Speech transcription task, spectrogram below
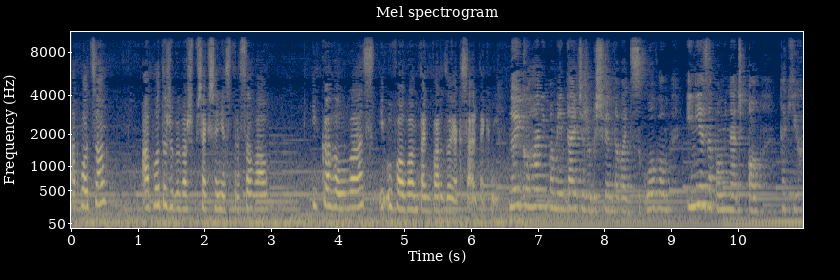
A po co? A po to, żeby wasz psiak się nie stresował i kochał was i ufał wam tak bardzo jak Saltek mi. No i kochani, pamiętajcie, żeby świętować z głową i nie zapominać o takich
